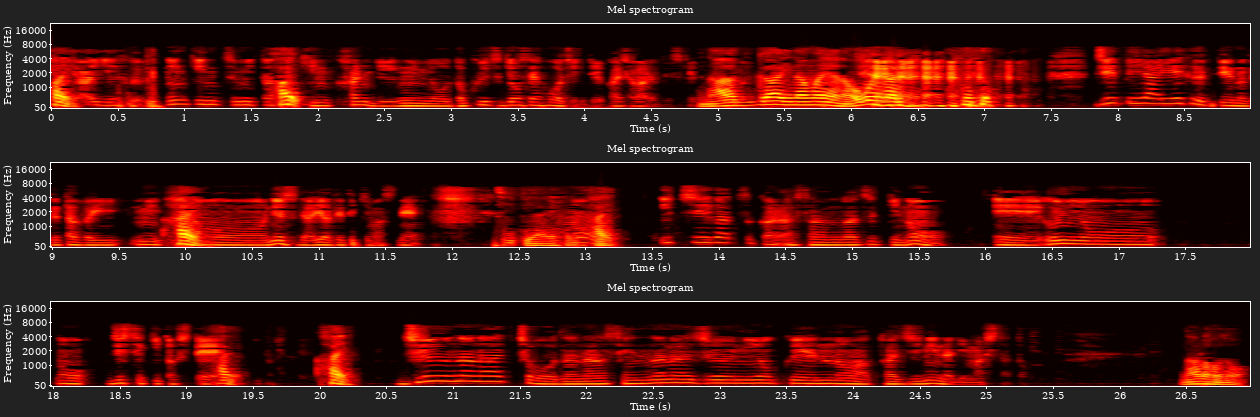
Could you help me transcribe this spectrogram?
はい JPIF、年金積立はい金管理運用独立行政法人っていう会社があるんですけど。長い名前やな。覚えられない。GPIF っていうので多分、みはいあのニュースではよう出てきますね。GPIF。はい。1月から3月期の、えー運用の実績として、はい。はい。17兆7072億円の赤字になりましたと。なるほど。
